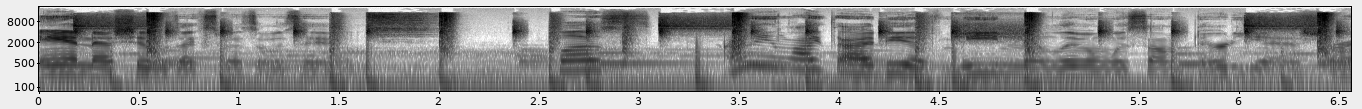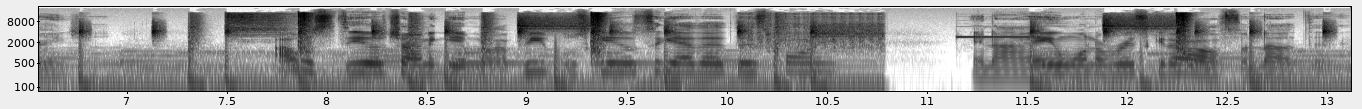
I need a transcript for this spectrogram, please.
and that shit was expensive as hell. Plus, I didn't like the idea of meeting and living with some dirty ass stranger. I was still trying to get my people skills together at this point, and I ain't want to risk it all for nothing.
